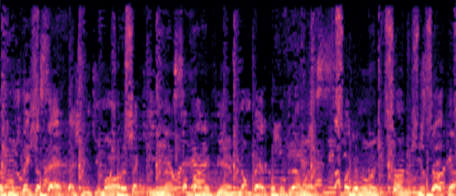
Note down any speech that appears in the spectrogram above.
Sábados, 10 às 7, às 21 horas, aqui na Savana FM. Não perca o programa Sábado à Noite com Rui Seca,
